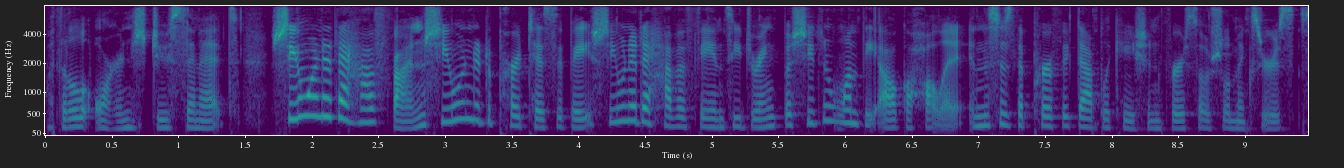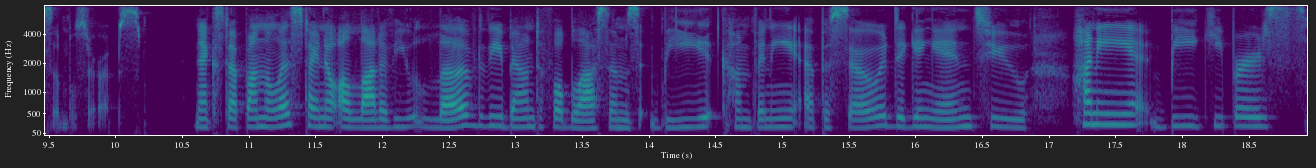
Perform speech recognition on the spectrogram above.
with a little orange juice in it? She wanted to have fun. She wanted to participate. She wanted to have a fancy drink, but she didn't want the alcohol in it. And this is the perfect application for Social Mixers simple syrups. Next up on the list, I know a lot of you loved the Bountiful Blossoms Bee Company episode, digging into honey, beekeepers,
